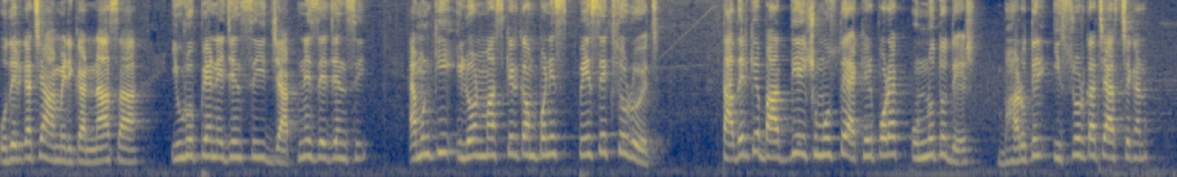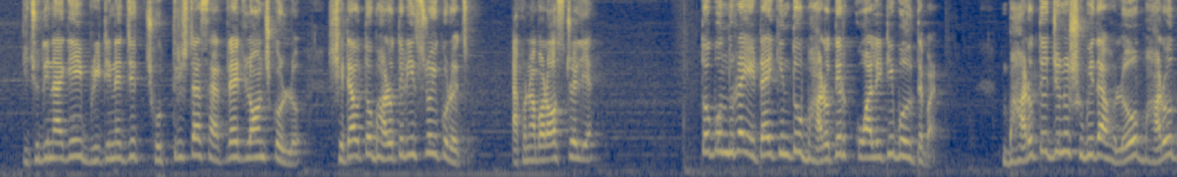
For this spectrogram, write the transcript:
ওদের কাছে আমেরিকার NASA European agency Japanese agency এমনকি ইলন মাস্কের কোম্পানি স্পেস এক্সও রয়েছে। তাদেরকে বাদ দিয়ে এই সমস্ত একের পর এক উন্নত দেশ ভারতের ইসরোর কাছে আসছে কেন? কিছুদিন আগেই ব্রিটেনের যে ছত্রিশটা স্যাটেলাইট লঞ্চ করল, সেটাও তো ভারতের ইসরোই করেছে। এখন আবার অস্ট্রেলিয়া। তো বন্ধুরা, এটাই কিন্তু ভারতের কোয়ালিটি বলতে পারে। ভারতের জন্য সুবিধা হলো ভারত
